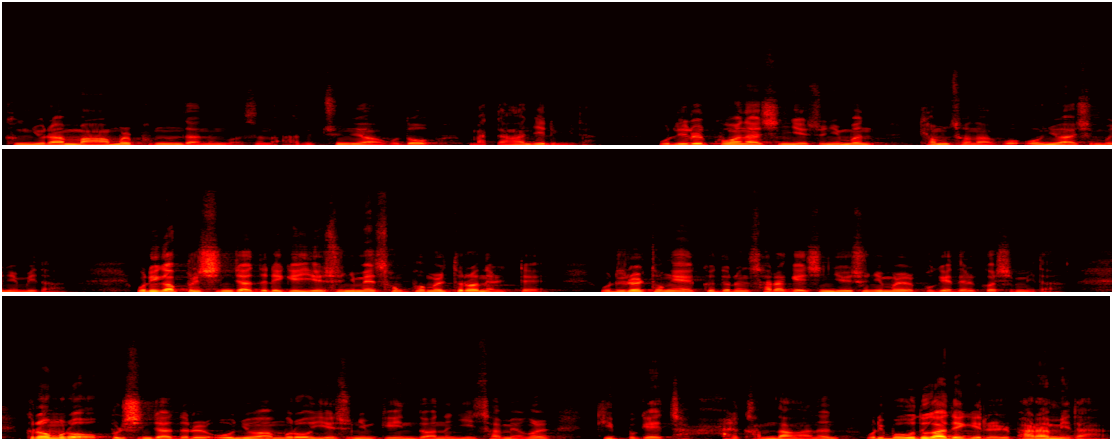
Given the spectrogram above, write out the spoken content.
극률한 마음을 품는다는 것은 아주 중요하고도 마땅한 일입니다. 우리를 구원하신 예수님은 겸손하고 온유하신 분입니다. 우리가 불신자들에게 예수님의 성품을 드러낼 때 우리를 통해 그들은 살아계신 예수님을 보게 될 것입니다. 그러므로 불신자들을 온유함으로 예수님께 인도하는 이 사명을 기쁘게 잘 감당하는 우리 모두가 되기를 바랍니다.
